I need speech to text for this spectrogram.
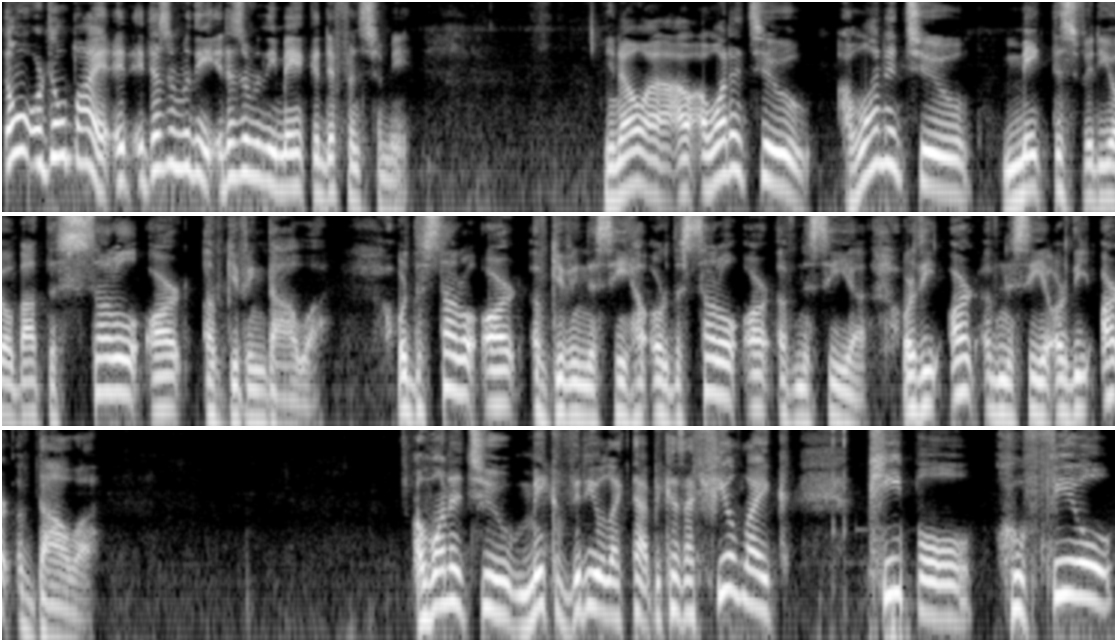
Don't or don't buy it. it. It doesn't really it doesn't really make a difference to me. You know, I, I wanted to I wanted to make this video about the subtle art of giving dawah or the subtle art of giving nasiha, or the subtle art of nasiha, or the art of nasiha, or the art of dawah. I wanted to make a video like that because I feel like people who feel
